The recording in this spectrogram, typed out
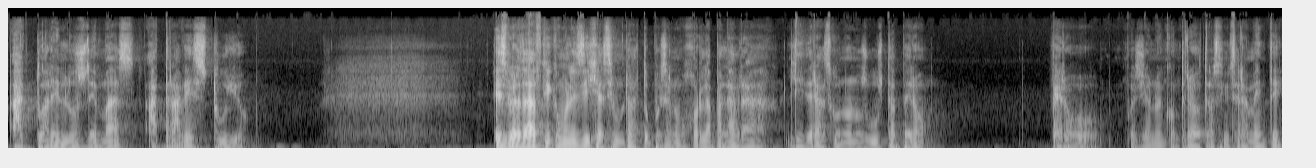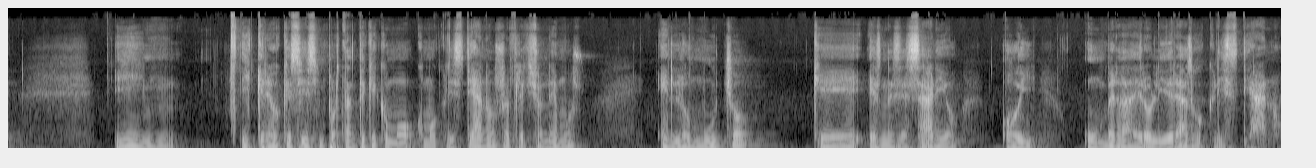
actuar en los demás a través tuyo. Es verdad que como les dije hace un rato, pues a lo mejor la palabra liderazgo no nos gusta, pero, pero pues yo no encontré otra sinceramente. Y, creo que sí es importante que como, como cristianos reflexionemos en lo mucho que es necesario hoy un verdadero liderazgo cristiano.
